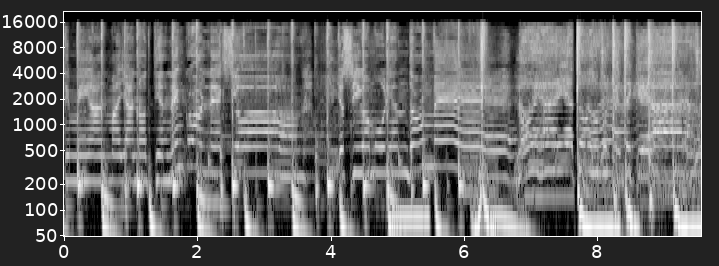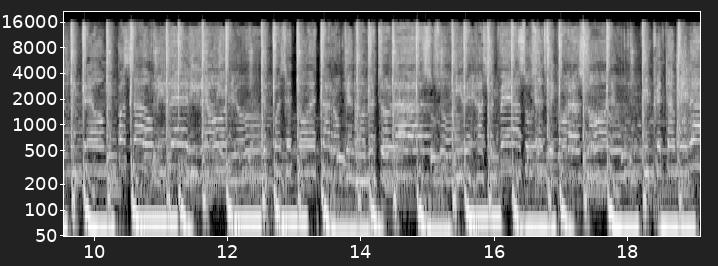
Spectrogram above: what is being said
mente y mi alma ya no tienen conexión. Yo sigo muriéndome. Lo dejaría todo porque te quedaras. Y creo mi pasado, mi religión. Después de todo está rompiendo nuestros lazos. Y dejas en pedazos este corazón. Mi piel también la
